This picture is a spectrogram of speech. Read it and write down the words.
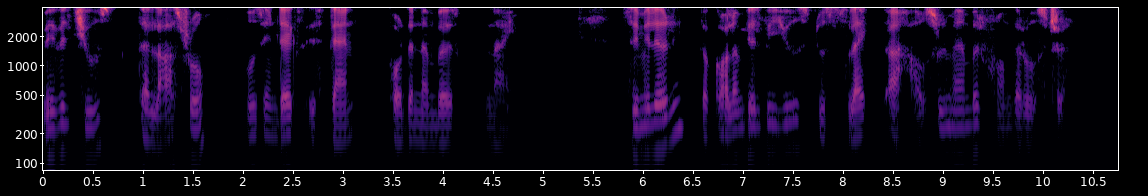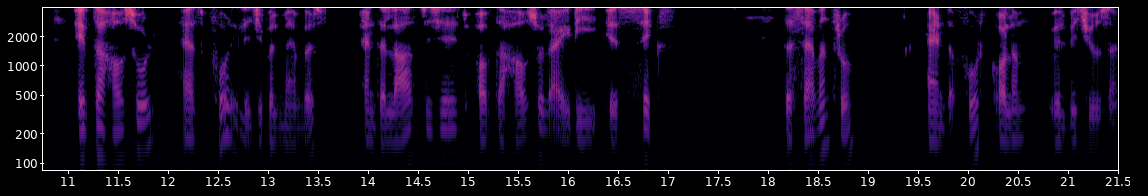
We will choose the last row whose index is 10 for the number 9. Similarly, the column will be used to select a household member from the roster. If the household has 4 eligible members, and the last digit of the household ID is 6. The seventh row and the fourth column will be chosen.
